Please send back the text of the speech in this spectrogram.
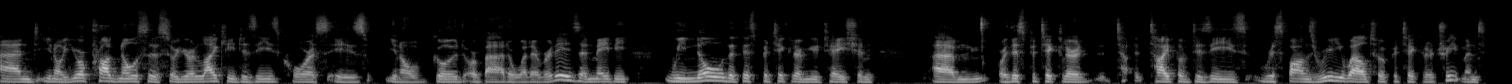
and you know your prognosis or your likely disease course is you know good or bad or whatever it is. And maybe we know that this particular mutation um, or this particular t- type of disease responds really well to a particular treatment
